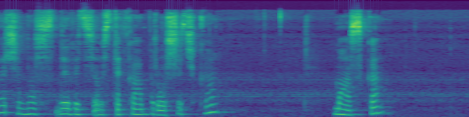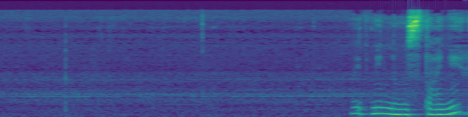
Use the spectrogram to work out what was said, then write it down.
Перше в нас дивиться ось така брошечка, маска. Відмінному стані.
